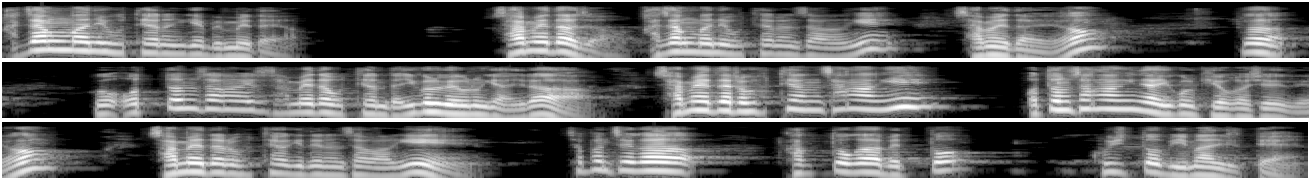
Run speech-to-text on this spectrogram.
가장 많이 후퇴하는 게 몇 m예요? 4m죠. 가장 많이 후퇴하는 상황이 4m예요. 그러니까 그 어떤 상황에서 4m 후퇴한다 이걸 외우는 게 아니라 4m를 후퇴한 상황이 어떤 상황이냐 이걸 기억하셔야 돼요. 4m를 후퇴하게 되는 상황이 첫 번째가 각도가 몇 도? 90도 미만일 때.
